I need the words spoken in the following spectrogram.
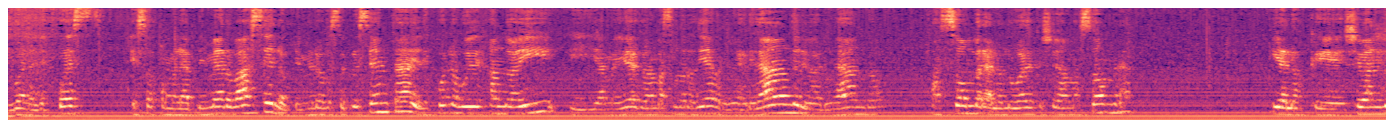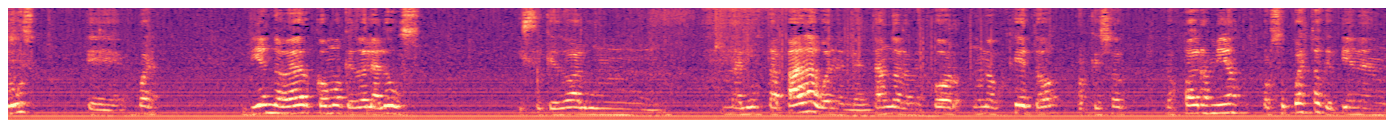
Y bueno, después eso es como la primer base, lo primero que se presenta y después lo voy dejando ahí y a medida que van pasando los días le voy agregando, le voy agregando más sombra a los lugares que llevan más sombra y a los que llevan luz, eh, bueno, viendo a ver cómo quedó la luz y si quedó algún una luz tapada, bueno, inventando a lo mejor un objeto, porque yo los cuadros míos, por supuesto que tienen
